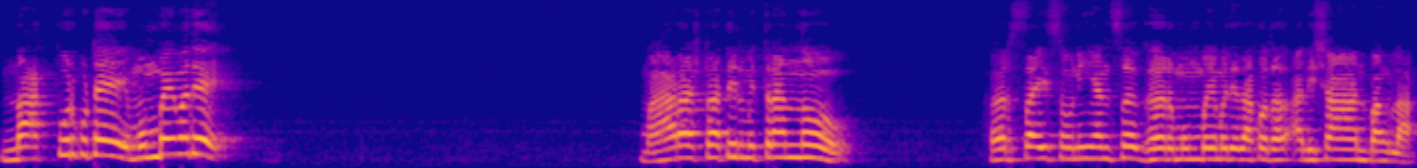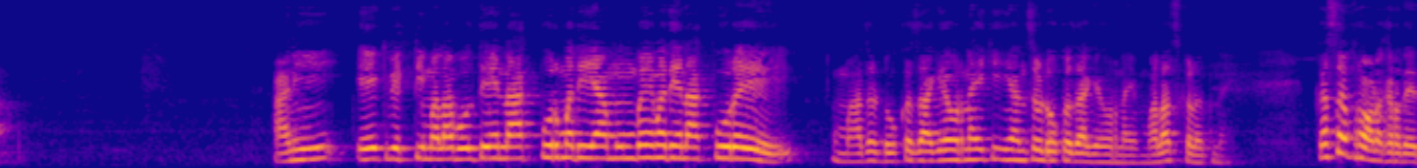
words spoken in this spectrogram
नागपूर कुठे? आहे मुंबईमध्ये. महाराष्ट्रातील मित्रांनो हरसाई सोनी यांचं घर मुंबईमध्ये दाखवतात आलिशान बंगला. आणि एक व्यक्ती मला बोलते नागपूरमध्ये या मुंबईमध्ये नागपूर आहे. माझं डोकं जागेवर नाही की यांचं डोकं जागेवर नाही मलाच कळत नाही. कसं फ्रॉड करतायत?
